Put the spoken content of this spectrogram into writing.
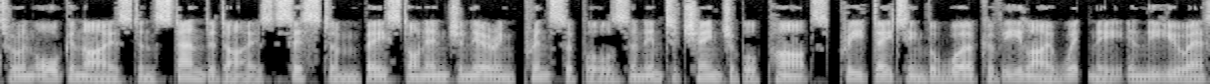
to an organized and standardized system based on engineering principles and interchangeable parts predating the work of Eli Whitney in the U.S.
